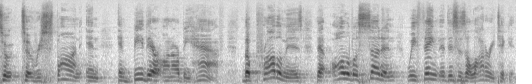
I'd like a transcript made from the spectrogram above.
to, to respond and, and be there on our behalf. The problem is that all of a sudden we think that this is a lottery ticket.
